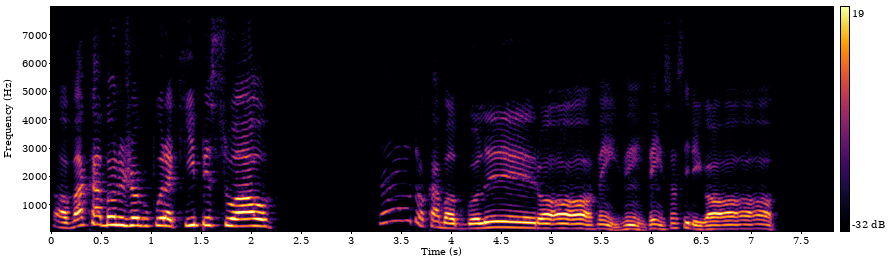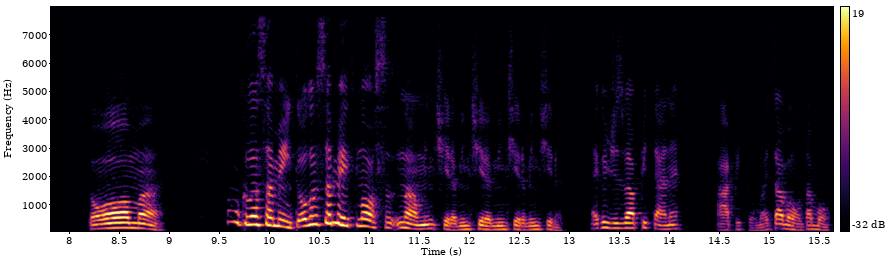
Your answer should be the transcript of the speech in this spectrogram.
Ó, vai acabando o jogo por aqui, pessoal. Não, tocar a bola pro goleiro. Ó, ó, ó, vem, vem, vem, só se liga. Ó, ó, ó. Toma. Vamos com o lançamento. O lançamento. Nossa, não, mentira, mentira, mentira, mentira. É que o juiz vai apitar, né? Apitou, mas tá bom, tá bom.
